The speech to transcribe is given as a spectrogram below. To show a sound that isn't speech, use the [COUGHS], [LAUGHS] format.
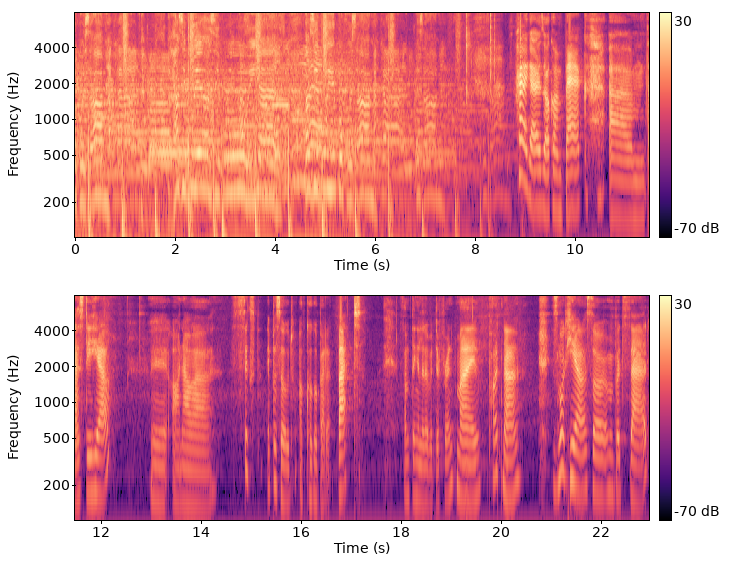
Zami Hi guys, welcome back. Um, Dusty here. We're on our sixth episode of Cocoa Butter, but something a little bit different. My partner is not here, so I'm a bit sad.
